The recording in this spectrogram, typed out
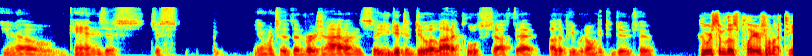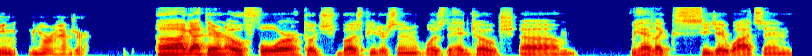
you know, Kansas, just you know, went to the Virgin Islands. So you get to do a lot of cool stuff that other people don't get to do too. Who were some of those players on that team when you were a manager? Uh, I got there in 04. Coach Buzz Peterson was the head coach. Um, we had like CJ Watson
